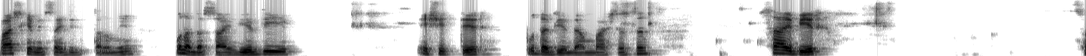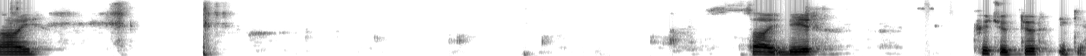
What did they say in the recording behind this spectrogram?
başka bir sayıcı tanımlayayım. Buna da say 1 deyip eşittir. Bu da birden başlasın. Say 1 say say 1 küçüktür 2.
